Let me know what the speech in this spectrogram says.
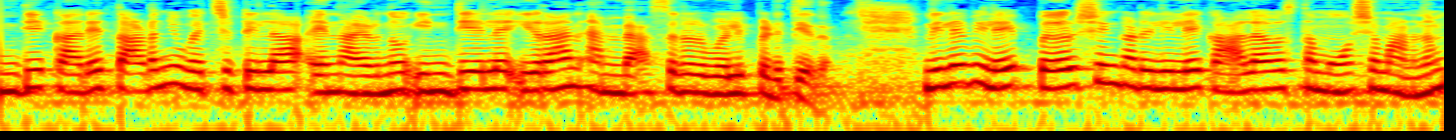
ഇന്ത്യക്കാരെ തടഞ്ഞു വെച്ചിട്ടില്ല എന്നായിരുന്നു ഇന്ത്യയിലെ ഇറാൻ അംബാസിഡർ വെളിപ്പെടുത്തിയത്. നിലവിലെ പേർഷ്യൻ കടലിലെ കാലാവസ്ഥ മോശമാണെന്നും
